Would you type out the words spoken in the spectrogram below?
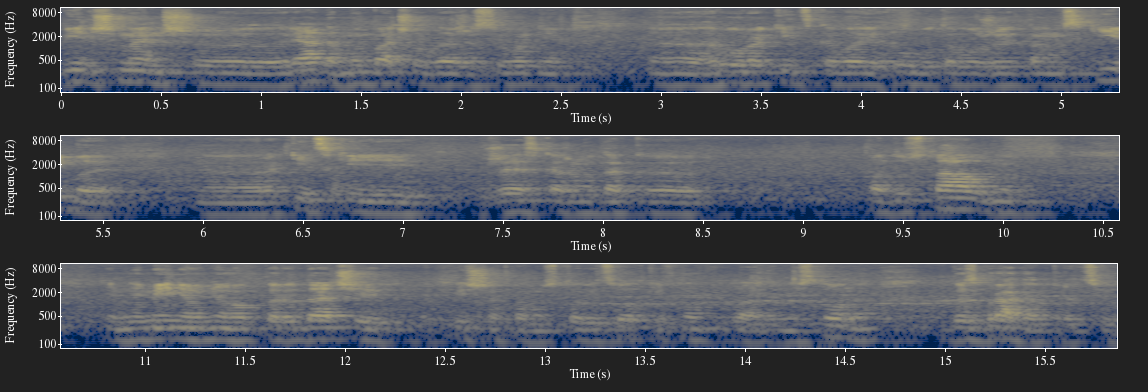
більш-менш е, рядом. Ми бачили навіть сьогодні е, гру Ракітського і гру того ж там Скіби. Е, Ракітський вже, скажімо так, подустав, ну, тим не менше у нього передачі практично там 100%, ну, ладно, не 100, але без брака працює.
